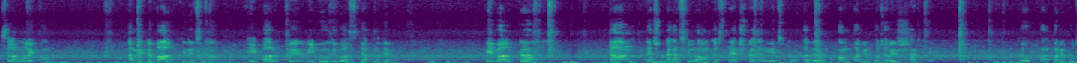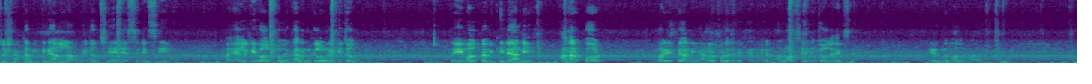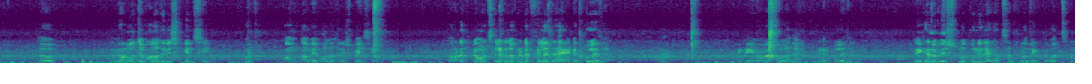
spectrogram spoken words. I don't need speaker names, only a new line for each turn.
আসসালামু আলাইকুম। আমি একটা বাল্ব কিনেছিলাম। এই বাল্বের রিভিউ দেবো আজকে আপনাদের। এই বাল্বটা দাম দেড়শো টাকা ছিল, আমার কাছ থেকে একশো টাকা নিয়েছিল। তাদের কোম্পানির প্রচারের স্বার্থে। তো কোম্পানির প্রচার স্বার্থে আমি কিনে আনলাম। এটা হচ্ছে এসডিসি বা এলইডি বাল্ব বলে কারেন্ট গেলেও নাকি জ্বলে। তো এই বাল্বটা আমি কিনে আনি। আনার পর বাড়িতে আনি। আনার পরে দেখেন, এটা ভালো আছে যে জলে দেখছে এটা কিন্তু ভালো না। তো আমি ভাবলাম যে ভালো জিনিস কিনছি কম দামে ভালো জিনিস পাইছি। তো হঠাৎ করে আমার ছেলেটা যখন এটা ফেলে দেয়, এটা খুলে যায়। হ্যাঁ এটা এইভাবে খোলা যায়, এটা খুলে যায়। তো এখানে বেশ নতুনই দেখাচ্ছে, আপনারা দেখতে পাচ্ছেন।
